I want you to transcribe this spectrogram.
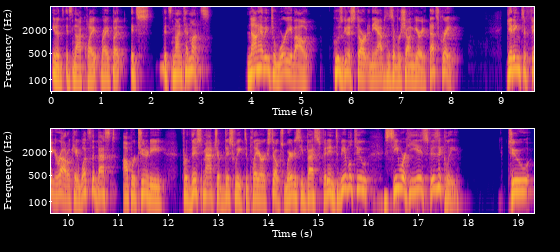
you know, it's not quite right, but it's it's nine, 10 months. Not having to worry about who's going to start in the absence of Rashan Gary. That's great. Getting to figure out, okay, what's the best opportunity for this matchup this week to play Eric Stokes? Where does he best fit in? To be able to see where he is physically to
